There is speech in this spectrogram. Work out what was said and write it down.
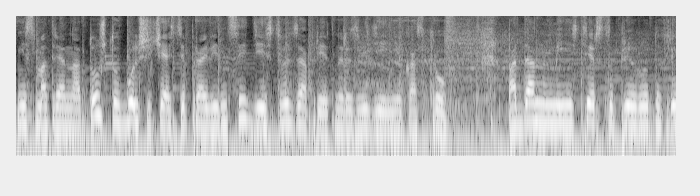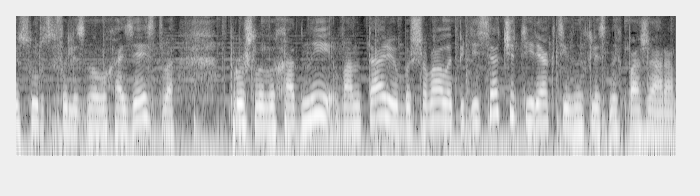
несмотря на то, что в большей части провинции действует запрет на разведение костров. По данным Министерства природных ресурсов и лесного хозяйства, в прошлые выходные в Онтарио бушевало 54 активных лесных пожара.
